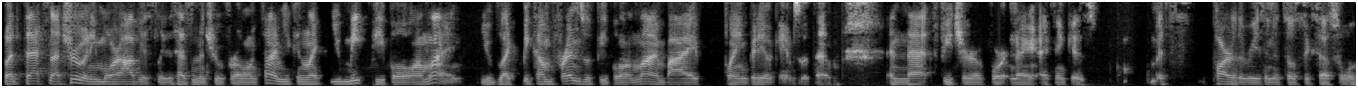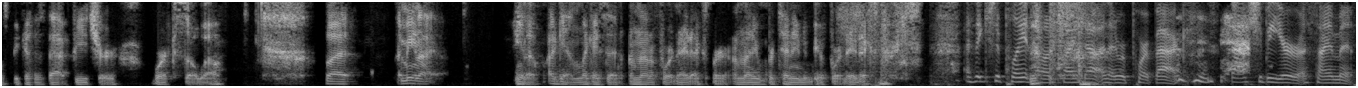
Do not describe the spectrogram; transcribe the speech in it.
But that's not true anymore. Obviously, this hasn't been true for a long time. You can like you meet people online. You like become friends with people online by playing video games with them, and that feature of Fortnite, I think, is it's part of the reason it's so successful is because that feature works so well. But I mean, I, you know, again, like I said, I'm not a Fortnite expert. I'm not even pretending to be a Fortnite expert. I think you should play it now and find out and then report back. that should be your assignment.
